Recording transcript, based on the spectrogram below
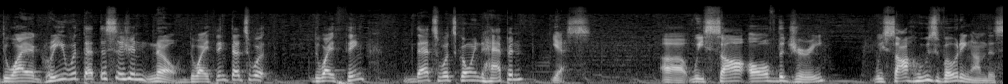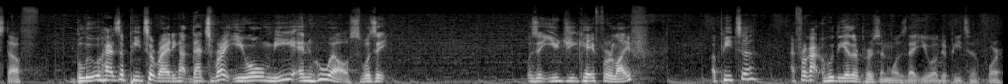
Do I agree with that decision? No. Do I think that's what? Do I think that's what's going to happen? Yes. Uh, we saw all of the jury. We saw who's voting on this stuff. Blue has a pizza writing on. That's right. You owe me and who else? Was it? Was it UGK for life? A pizza? I forgot who the other person was that you owed a pizza for.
